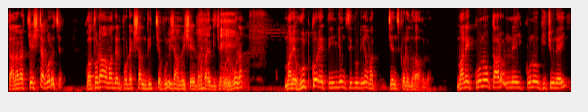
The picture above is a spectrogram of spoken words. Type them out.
তানারা চেষ্টা করেছে। কতটা আমাদের প্রোটেকশন দিচ্ছে পুলিশ, আমি সেই ব্যাপারে কিছু বলব না। মানে হুট করে তিনজন সিকিউরিটি আমার চেঞ্জ করে দেওয়া হলো। মানে কোনো কারণ নেই, কোনো কিছু নেই,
